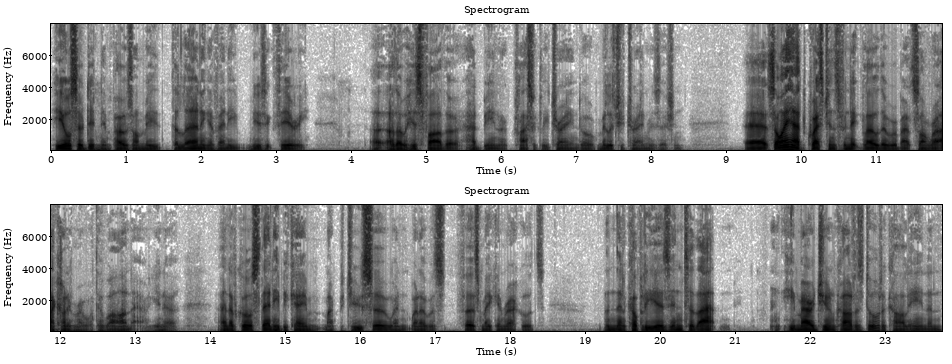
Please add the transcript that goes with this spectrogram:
He also didn't impose on me the learning of any music theory, uh, although his father had been a classically trained or military trained musician. Uh, so I had questions for Nick Lowe. They were about songwriting. I can't even remember what they were now, you know. And of course, then he became my producer when, when I was first making records. And then a couple of years into that, he married June Carter's daughter, Carlene. And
